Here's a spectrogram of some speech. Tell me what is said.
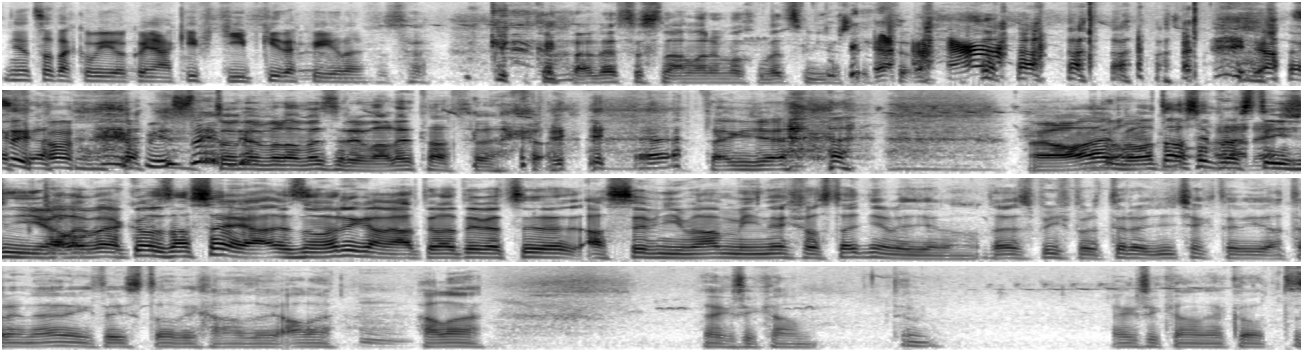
něco, takového, jako nějaký vtípky takovýhle? Jako Hradec se s náma nemohl vůbec mířit. Já si to myslím. to nebyla vůbec rivalita. To jako. Takže... Jo, tak bylo to asi prestižní, ale jako zase, já znovu říkám, já tyhle ty věci asi vnímám méně než ostatní lidi, no. To je spíš pro ty rodiče, který, a trenéry, kteří z toho vycházejí, ale Hmm. hele, jak říkám, ty, jak říkám, jako, to,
